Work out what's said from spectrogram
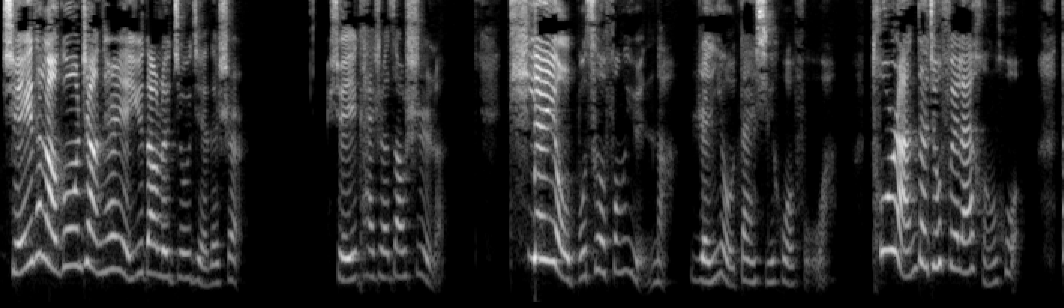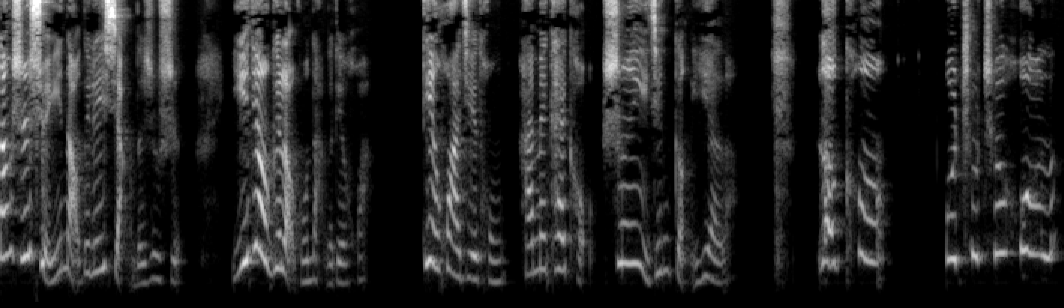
雪姨她老公这两天也遇到了纠结的事儿。雪姨开车肇事了，天有不测风云呐，人有旦夕祸福啊！突然的就飞来横祸。当时雪姨脑袋里想的就是一定要给老公打个电话。电话接通，还没开口，声音已经哽咽了：“老公，我出车祸了，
